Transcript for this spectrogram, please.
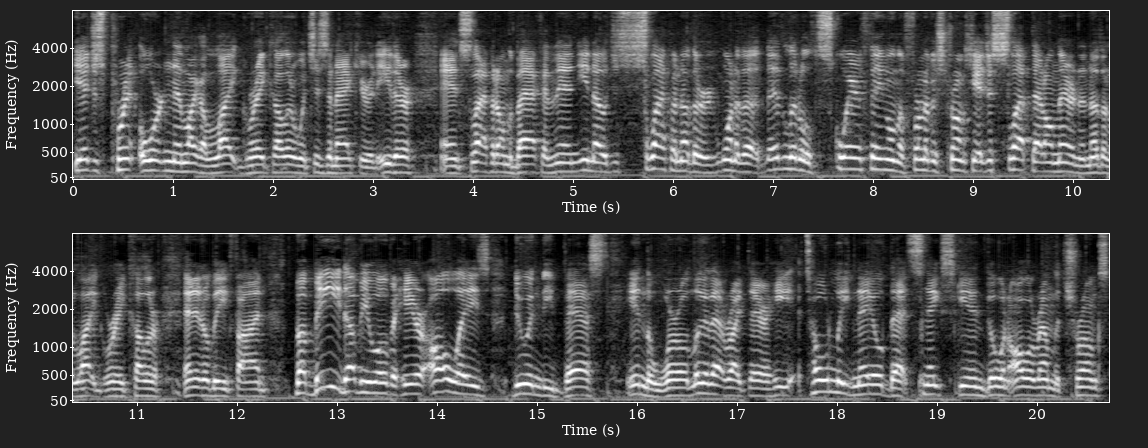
yeah, just print Orton in like a light gray color, which isn't accurate either, and slap it on the back, and then, you know, just slap another, one of the, that little square thing on the front of his trunks, yeah, just slap that on there in another light gray color, and it'll be fine. But BEW over here, always doing the best in the world. Look at that right there. He totally nailed that snake skin going all around the trunks.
